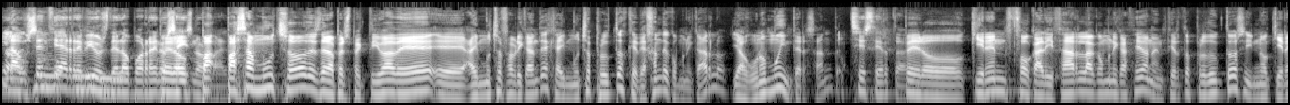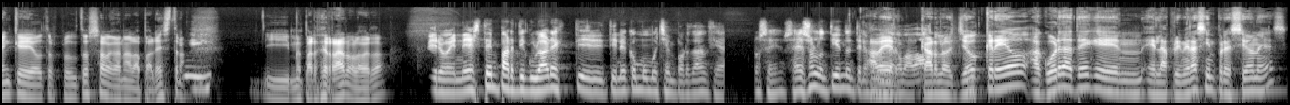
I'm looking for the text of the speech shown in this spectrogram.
la ausencia de reviews del Oppo Reno Pero 6 pa- normal. pasa mucho desde la perspectiva de. eh, hay muchos fabricantes que hay muchos productos que dejan de comunicarlo. Y algunos muy interesantes. Sí, es cierto. Pero quieren focalizar la comunicación en ciertos productos y no quieren que otros productos salgan a la palestra. Y me parece raro, la verdad. Pero en este en particular es- ti- tiene como mucha importancia. No sé, o sea, eso lo entiendo en A teléfono de ver, gama. Carlos, yo creo, acuérdate que en, en las primeras impresiones,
